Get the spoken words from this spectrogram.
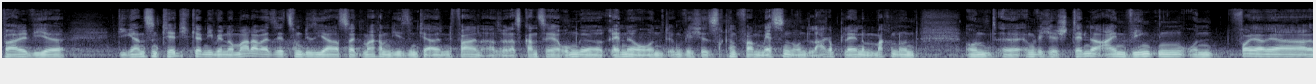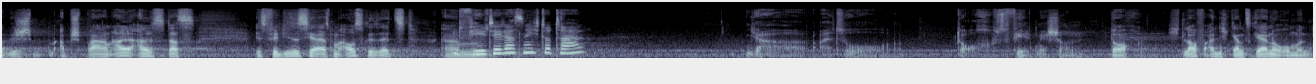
weil wir die ganzen Tätigkeiten, die wir normalerweise jetzt um diese Jahreszeit machen, die sind ja entfallen. Also das ganze Herumgerenne und irgendwelche Sachen vermessen und Lagepläne machen und, und äh, irgendwelche Stände einwinken und Feuerwehrabsprachen, all, alles das ist für dieses Jahr erstmal ausgesetzt. Und ähm, fehlt dir das nicht total? Ja, also doch, es fehlt mir schon. Doch. Ich laufe eigentlich ganz gerne rum und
